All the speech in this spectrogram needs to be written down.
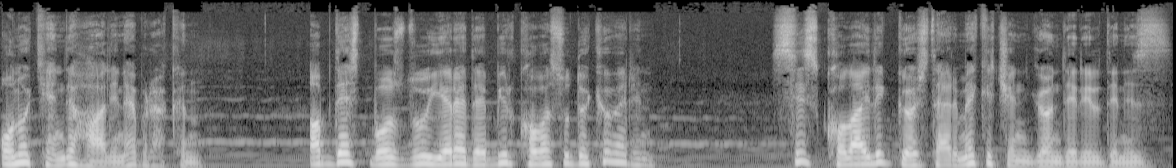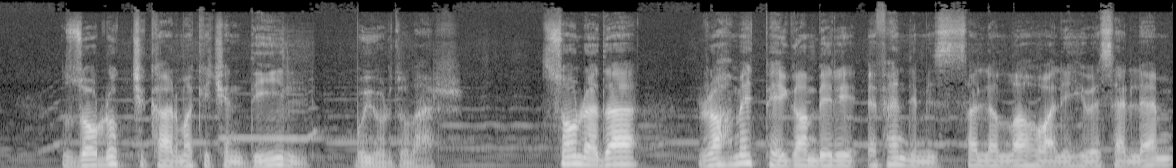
onu kendi haline bırakın. Abdest bozduğu yere de bir kova su döküverin siz kolaylık göstermek için gönderildiniz, zorluk çıkarmak için değil buyurdular. Sonra da rahmet peygamberi Efendimiz sallallahu aleyhi ve sellem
